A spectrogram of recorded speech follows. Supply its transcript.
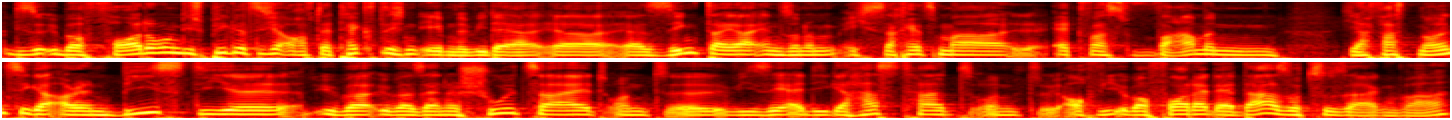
Diese Überforderung, die spiegelt sich auch auf der textlichen Ebene wieder. Er, er, er singt da ja in so einem, ich sag jetzt mal, etwas warmen ja fast 90er RB-Stil über, über seine Schulzeit und äh, wie sehr er die gehasst hat und auch wie überfordert er da sozusagen war.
